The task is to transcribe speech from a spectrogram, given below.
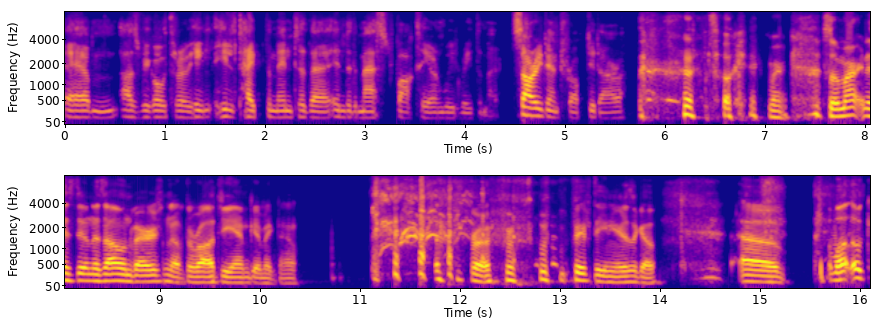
um, as we go through. He'll he'll type them into the into the message box here, and we'll read them out. Sorry to interrupt you, Dara. it's okay, Martin. So Martin is doing his own version of the Raw GM gimmick now. for, for 15 years ago. Uh, well, look,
